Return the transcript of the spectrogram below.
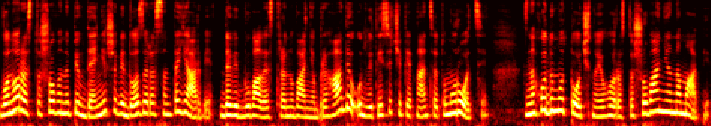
Воно розташоване південніше від озера Сантаярві, де відбувались тренування бригади у 2015 році. Знаходимо точно його розташування на мапі.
